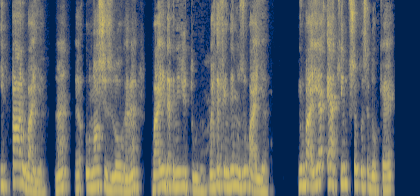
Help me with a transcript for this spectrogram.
e para o Bahia. Né? É o nosso slogan, né? Bahia independente de tudo. Nós defendemos o Bahia. E o Bahia é aquilo que o seu torcedor quer,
